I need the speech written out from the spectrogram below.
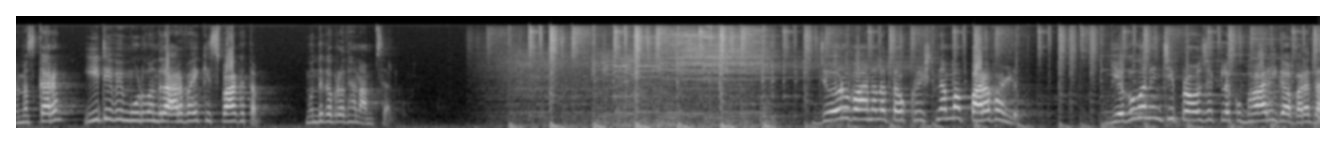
నమస్కారం. ఈటీవీ మూడు వందల అరవైకి స్వాగతం. ముందుగా ప్రధాన అంశాలు. జోరు వానలతో కృష్ణమ్మ పరవళ్ళు. ఎగువ నుంచి ప్రాజెక్టులకు భారీగా వరద.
